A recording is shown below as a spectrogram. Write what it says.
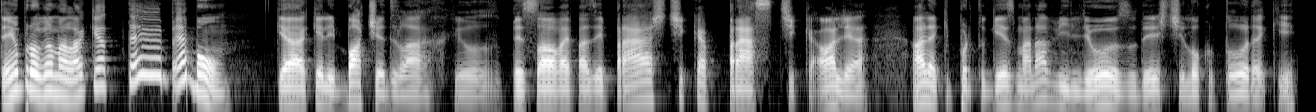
Tem um programa lá que até é bom, que é aquele Botched lá, que o pessoal vai fazer prática, prática. Olha, olha que português maravilhoso deste locutor aqui,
